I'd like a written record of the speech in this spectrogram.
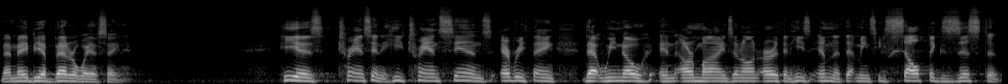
That may be a better way of saying it. He is transcendent. He transcends everything that we know in our minds and on earth, and He's immanent. That means He's self existent.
